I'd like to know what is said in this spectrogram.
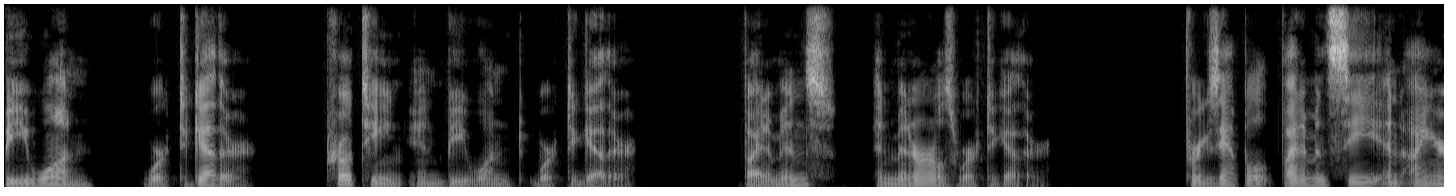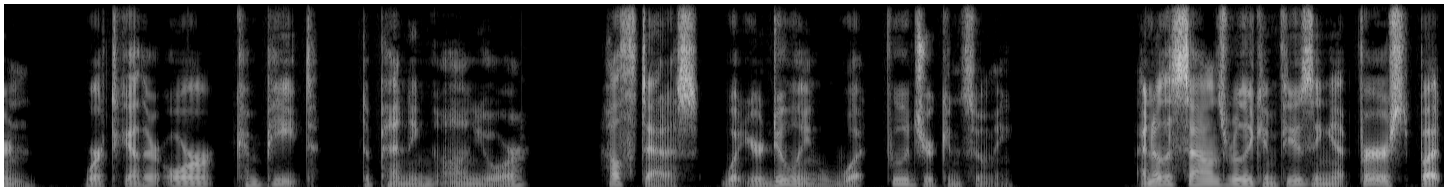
B1 work together, protein and B1 work together, vitamins and minerals work together. For example, vitamin C and iron work together or compete depending on your health status, what you're doing, what foods you're consuming. I know this sounds really confusing at first, but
